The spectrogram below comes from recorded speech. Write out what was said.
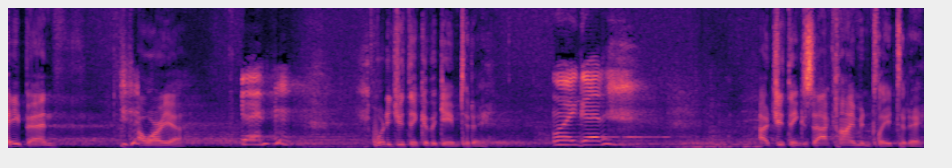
Hey, Ben. How are you? Good. What did you think of the game today? Really good. How did you think Zach Hyman played today?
